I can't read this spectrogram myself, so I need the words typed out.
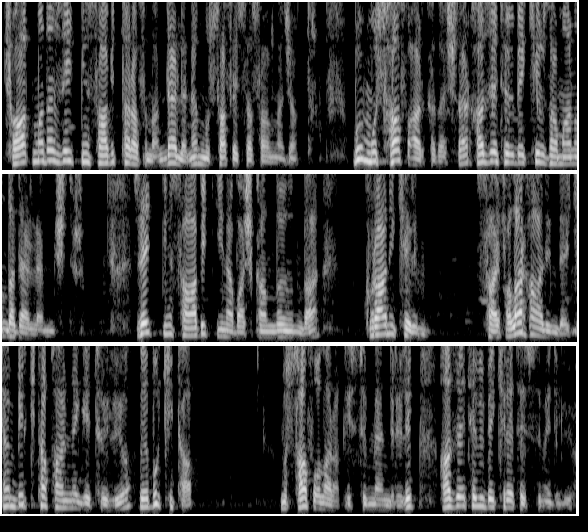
Çoğaltmada Zeyd bin Sabit tarafından derlenen mushaf esas alınacaktır. Bu mushaf arkadaşlar Hazreti Öbekir zamanında derlenmiştir. Zeyd bin Sabit yine başkanlığında Kur'an-ı Kerim sayfalar halindeyken bir kitap haline getiriliyor ve bu kitap Mushaf olarak isimlendirilip Hazreti Ebu Bekir'e teslim ediliyor.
